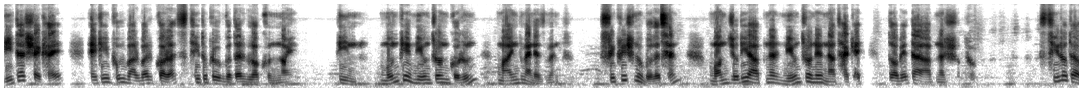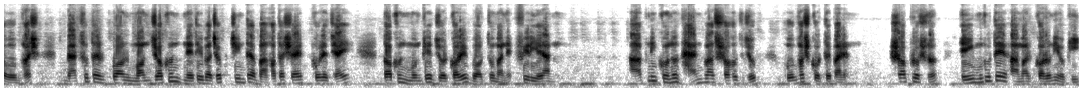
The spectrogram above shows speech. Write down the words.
গীতা শেখায়, এটি ভুল বারবার করা স্থিতপ্রজ্ঞতার লক্ষণ নয়। তিন, মনকে নিয়ন্ত্রণ করুন মাইন্ড ম্যানেজমেন্ট শ্রীকৃষ্ণ বলেছেন, মন যদি আপনার নিয়ন্ত্রণে না থাকে, তবে তা আপনার শত্রু। স্থিরতা অভ্যাস, ব্যর্থতার পর মন যখন নেতিবাচক চিন্তা বা হতাশায় পড়ে যায়, তখন মনকে জোর করে বর্তমানে ফিরিয়ে আনুন। আপনি কোনো ধ্যান বা সহজ যোগ অভ্যাস করতে পারেন। সব প্রশ্ন, এই মুহূর্তে আমার করণীয় কি?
